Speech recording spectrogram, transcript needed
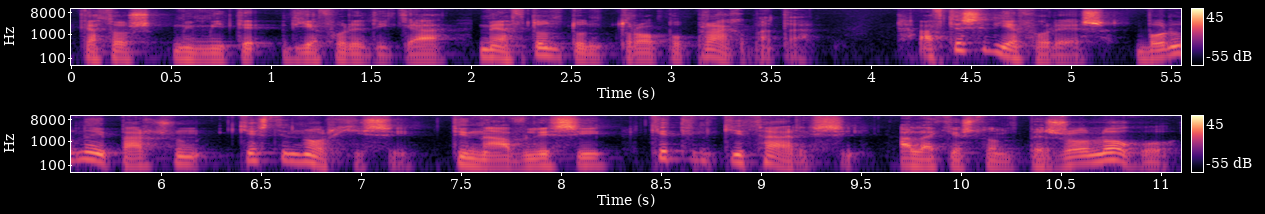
καθώς μιμείται διαφορετικά με αυτόν τον τρόπο πράγματα. Αυτές οι διαφορές μπορούν να υπάρξουν και στην όρχηση, την άβληση και την κιθάριση, αλλά και στον πεζό λόγο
